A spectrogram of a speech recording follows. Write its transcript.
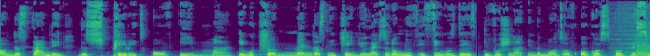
understanding the spirit of a man. It will tremendously change your life. So don't miss a single day's devotional in the month of August. God bless you.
